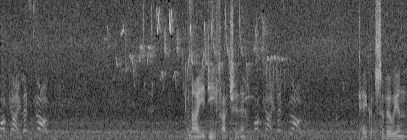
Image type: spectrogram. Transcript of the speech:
Okay, let's go. Got an IED factory there. Okay, let's go. Okay, got civilian.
